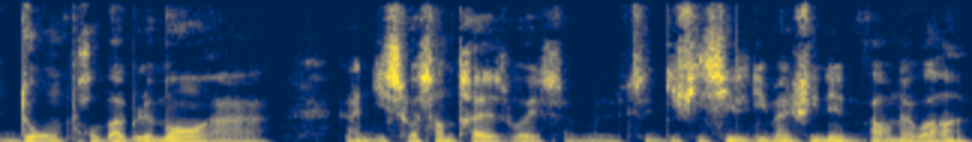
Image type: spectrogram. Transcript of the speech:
dont probablement un, un 1073 ouais c'est- difficile d'imaginer de ne pas en avoir un.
